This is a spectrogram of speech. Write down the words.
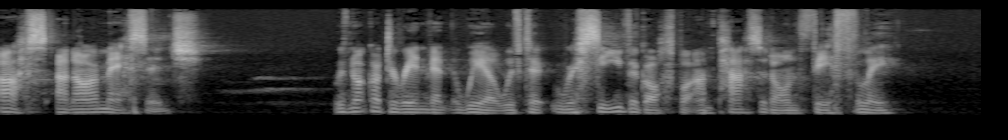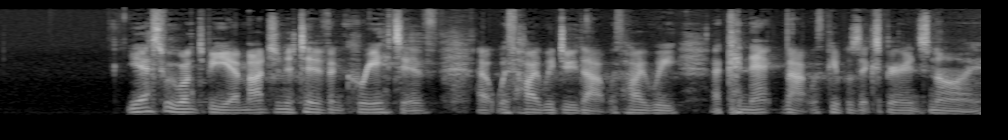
us and our message. We've not got to reinvent the wheel. We've to receive the gospel and pass it on faithfully. Yes, we want to be imaginative and creative uh, with how we do that, with how we uh, connect that with people's experience now.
